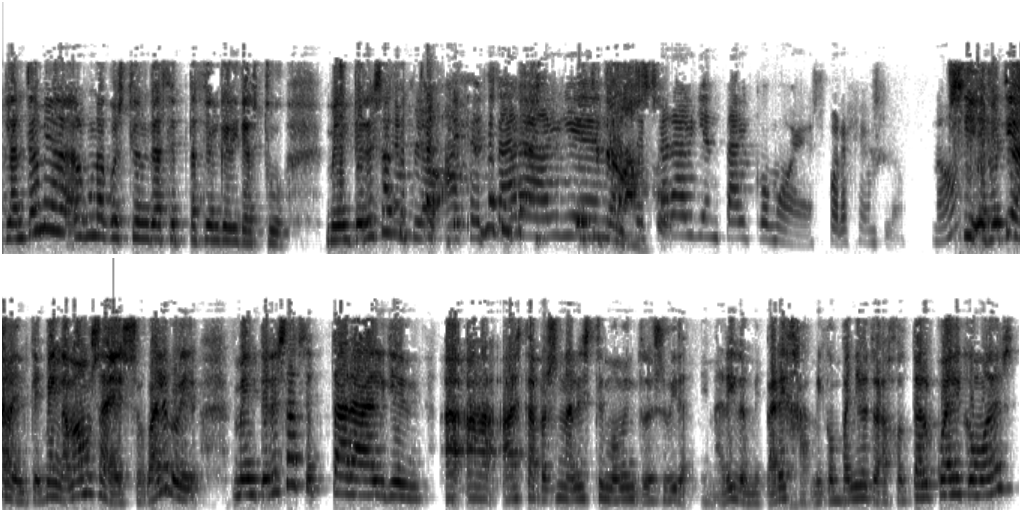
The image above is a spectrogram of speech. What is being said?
planteame alguna cuestión de aceptación que dirías tú. Me interesa aceptar, a alguien, este aceptar a alguien tal como es, por ejemplo. ¿No? Sí, efectivamente. Venga, vamos a eso, ¿vale? Porque me interesa aceptar a alguien, a, esta persona en este momento de su vida, mi marido, mi pareja, mi compañero de trabajo, tal cual y como es.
